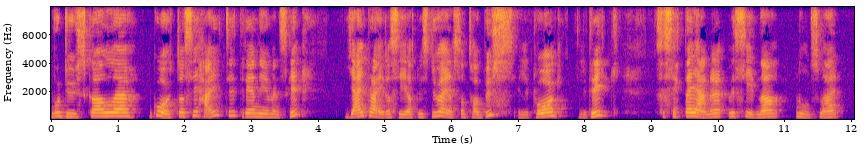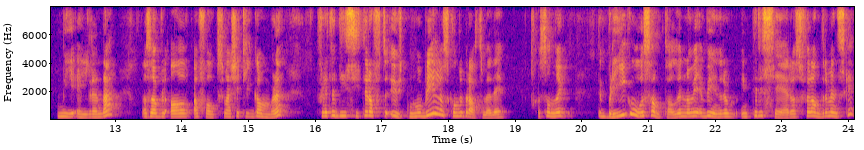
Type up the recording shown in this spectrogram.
hvor du skal eh, gå ut og si hei til tre nye mennesker. Jeg pleier å si at hvis du er en som tar buss eller tog eller trikk, så sett deg gjerne ved siden av noen som er mye eldre enn deg. Altså av, av folk som er skikkelig gamle. For de sitter ofte uten mobil, og så kan du prate med dem. Og sånne, det blir gode samtaler når vi begynner å interessere oss for andre mennesker.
